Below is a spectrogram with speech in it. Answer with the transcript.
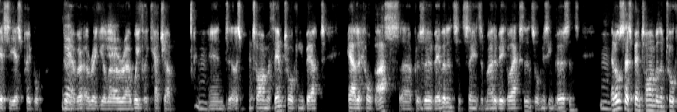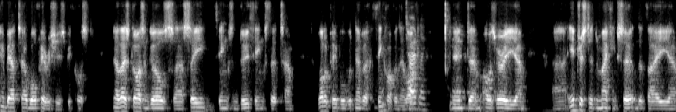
SES people who Yeah. have a, a regular uh, weekly catch up. Mm. And uh, I spent time with them talking about how to help us uh, preserve evidence at scenes of motor vehicle accidents or missing persons. Mm. And also spend time with them talking about uh, welfare issues because you know those guys and girls uh, see things and do things that um, a lot of people would never think of in their life. Totally. Yeah. And um, I was very um, uh, interested in making certain that they uh,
